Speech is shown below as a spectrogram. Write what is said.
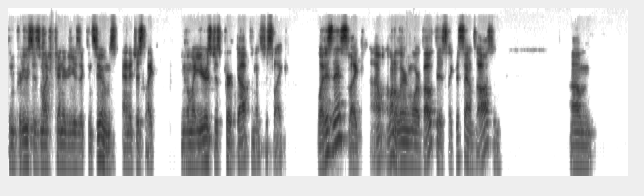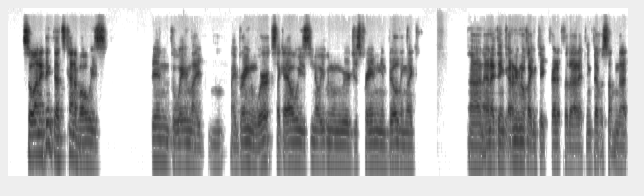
can produce as much energy as it consumes, and it just like you know, my ears just perked up, and it's just like, what is this? Like I, I want to learn more about this. Like this sounds awesome. Um, so and i think that's kind of always been the way my my brain works like i always you know even when we were just framing and building like uh, and i think i don't even know if i can take credit for that i think that was something that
